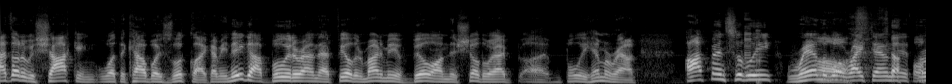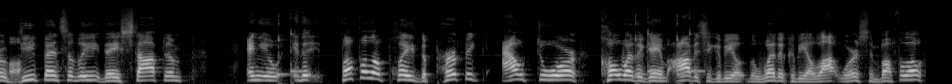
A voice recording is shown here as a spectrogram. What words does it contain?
I thought it was shocking what the Cowboys looked like. I mean, they got bullied around that field. It reminded me of Bill on this show, the way I uh, bully him around. Offensively, ran the ball right down their throat. Defensively, they stopped him. And you know, the, Buffalo played the perfect outdoor cold weather game. Obviously, could be a, the weather could be a lot worse in Buffalo.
